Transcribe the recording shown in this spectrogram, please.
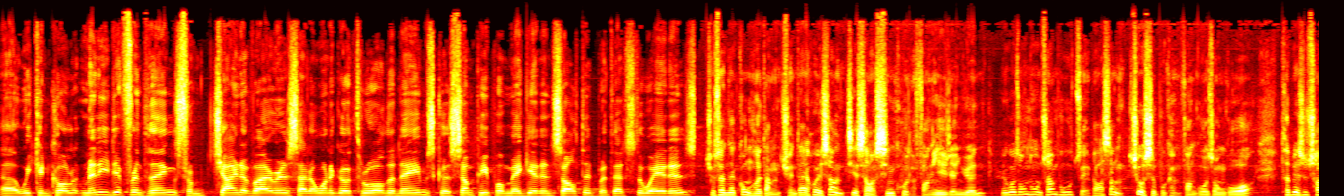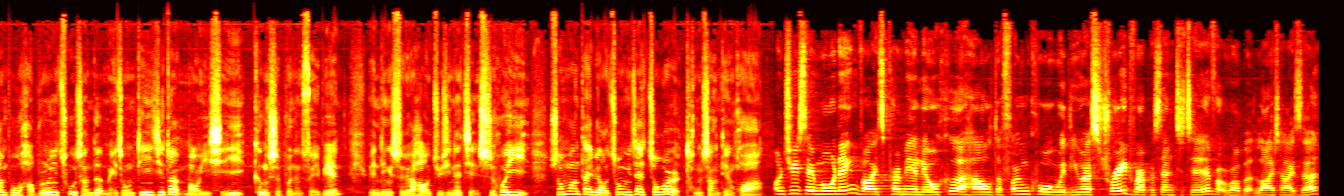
Uh, we can call it many different things from China virus. I don't want to go through all the names because some people may get insulted, but that's the way it is. 就算在共和党全代会上介绍辛苦的防疫人员，美国总统川普嘴巴上就是不肯放过中国。特别是川普好不容易促成的美中第一阶段贸易协议，更是不能随便。原定十六号举行的检视会议，双方代表终于在周二通上电话。On Tuesday morning, Vice Premier Liu He held a phone call with U.S. Trade Representative Robert Lighthizer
